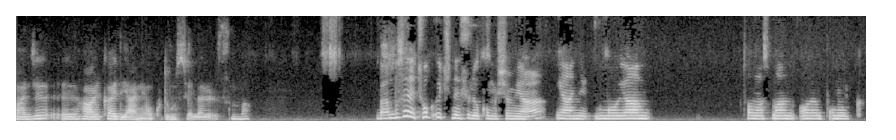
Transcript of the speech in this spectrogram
bence e, harikaydı yani okuduğumuz şeyler arasında. Ben bu sene çok üç nesil okumuşum ya. Yani Moyan, Thomas Mann, Orhan Pamuk.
